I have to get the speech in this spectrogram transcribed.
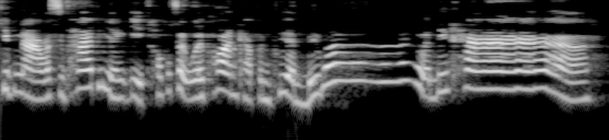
คลิปหน้าวันสิบห้าพี่ยังอีกเขาไปจากไว้พรค่ะเพื่อนๆบ๊ายบายสวัสดีค่ะ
